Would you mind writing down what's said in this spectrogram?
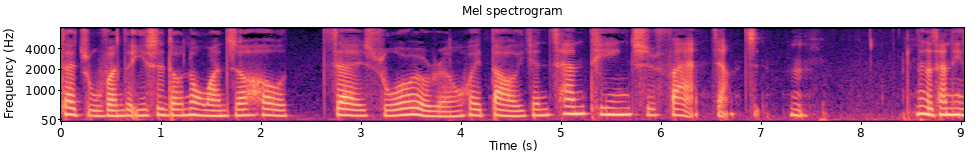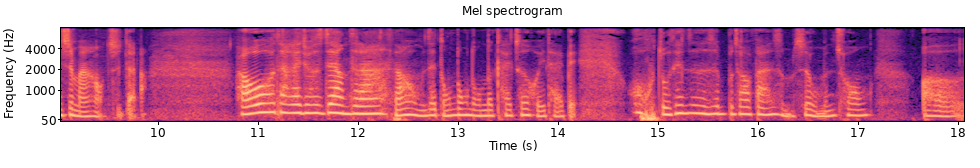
在祖坟的仪式都弄完之后，在所有人会到一间餐厅吃饭，这样子，嗯，那个餐厅是蛮好吃的啦。好哦，大概就是这样子啦。然后我们再咚咚咚的开车回台北。哦，昨天真的是不知道发生什么事，我们从呃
